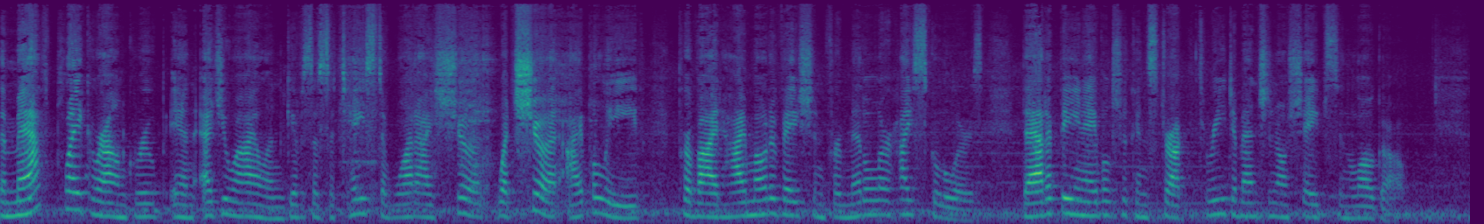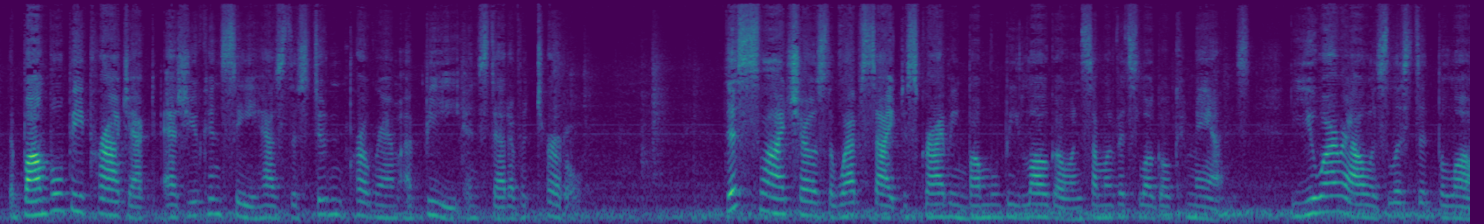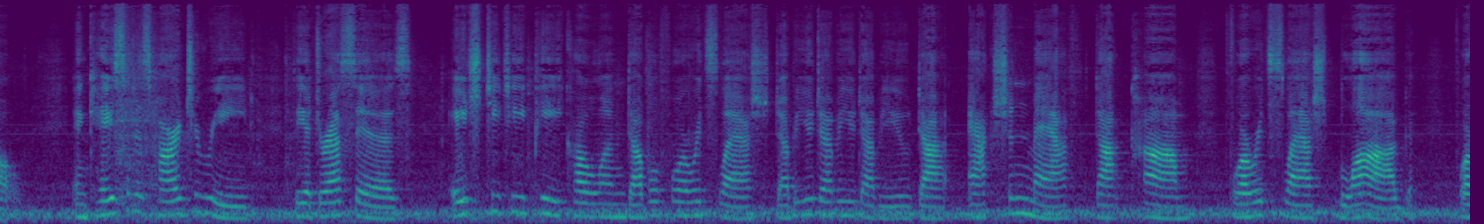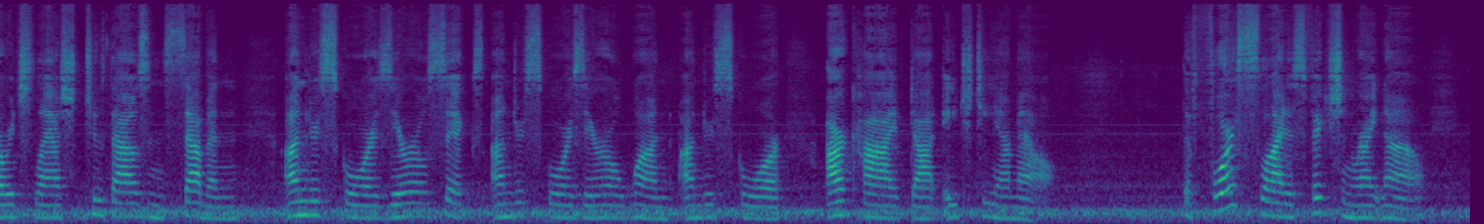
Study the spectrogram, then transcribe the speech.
The Math Playground group in Edu Island gives us a taste of what I should, what should, I believe, provide high motivation for middle or high schoolers, that of being able to construct three-dimensional shapes in Logo. The Bumblebee project, as you can see, has the student program a bee instead of a turtle. This slide shows the website describing Bumblebee logo and some of its logo commands. The URL is listed below. In case it is hard to read, the address is http colon double forward slash www.actionmath.com forward slash blog forward slash 2007 underscore zero six underscore zero one underscore archive dot html. The fourth slide is fiction right now.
